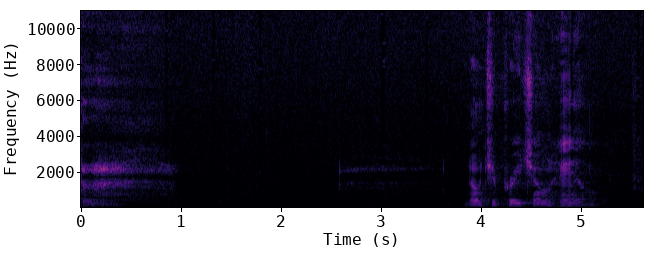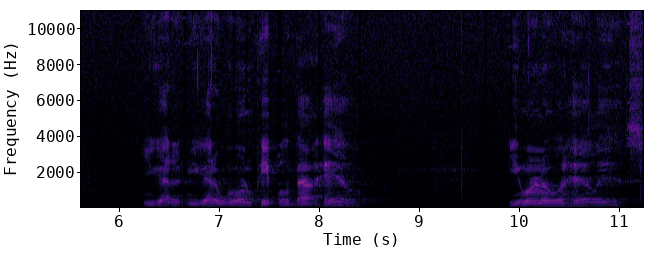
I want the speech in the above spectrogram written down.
Don't you preach on hell? You gotta, you gotta warn people about hell. You wanna know what hell is?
